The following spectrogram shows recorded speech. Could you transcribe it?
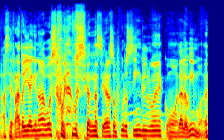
hace rato ya que no hago esa buena fusión, así ahora son puros singles, es como da lo mismo.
